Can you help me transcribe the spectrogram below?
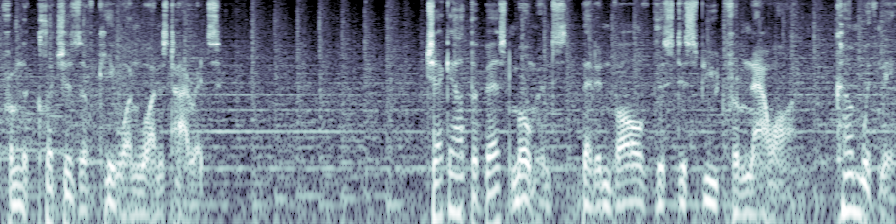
from the clutches of K11's tyrants. Check out the best moments that involve this dispute from now on. Come with me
